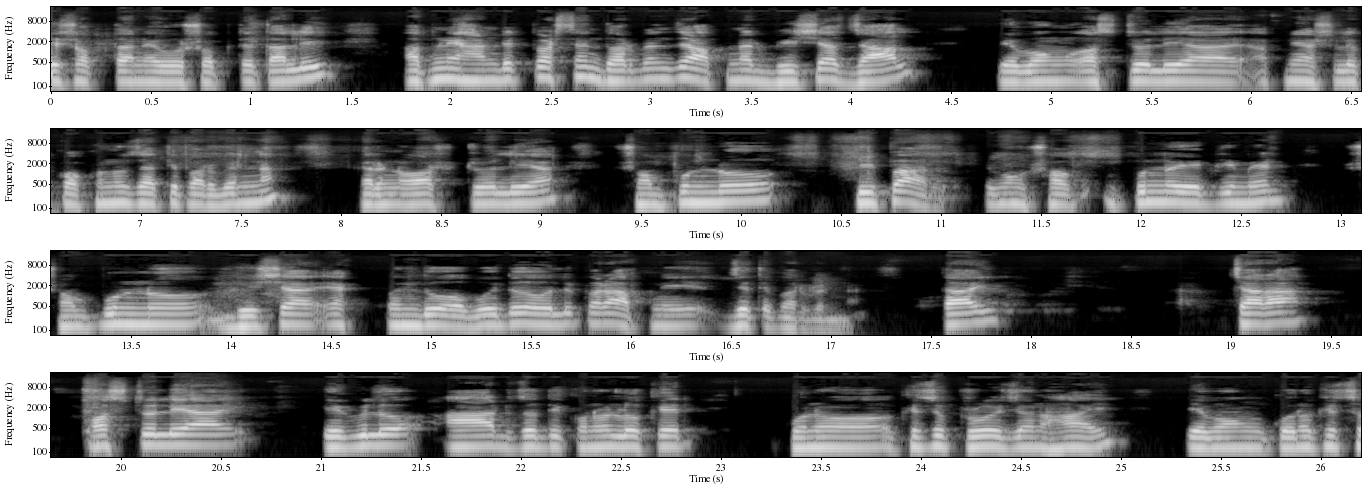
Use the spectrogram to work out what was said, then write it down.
এ সপ্তাহে ও সপ্তাহে, তাহলে আপনি হান্ড্রেড পার্সেন্ট ধরবেন যে আপনার ভিসা জাল এবং অস্ট্রেলিয়া, আপনি আসলে কখনো যেতে পারবেন না। কারণ অস্ট্রেলিয়া সম্পূর্ণ পেপার এবং সম্পূর্ণ এগ্রিমেন্ট, সম্পূর্ণ ভিসা এক বিন্দু অবৈধ হলে পরে আপনি যেতে পারবেন না। তাই যারা অস্ট্রেলিয়ায় এগুলো আর যদি কোনো লোকের কোনো কিছু প্রয়োজন হয় এবং কোনো কিছু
